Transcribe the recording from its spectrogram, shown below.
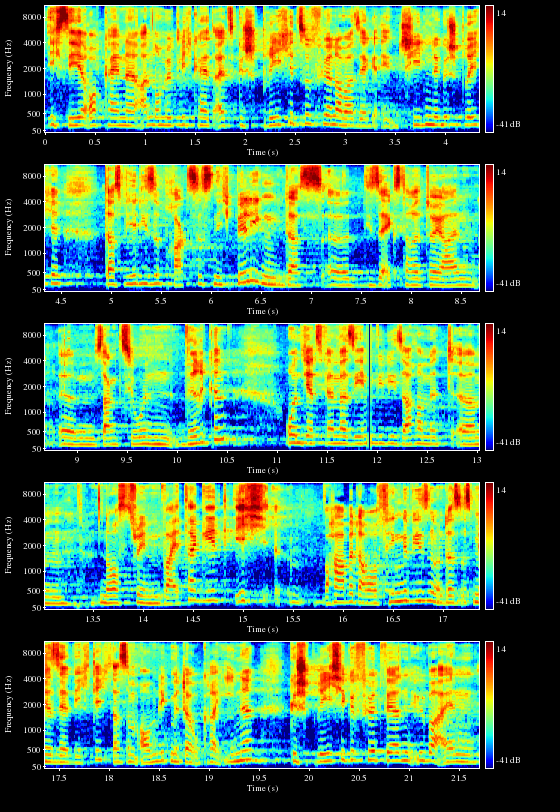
ich sehe auch keine andere Möglichkeit, als Gespräche zu führen, aber sehr entschiedene Gespräche, dass wir diese Praxis nicht billigen, dass äh, diese exterritorialen ähm, Sanktionen wirken. Und jetzt werden wir sehen, wie die Sache mit ähm, Nord Stream weitergeht. Ich äh, habe darauf hingewiesen, und das ist mir sehr wichtig, dass im Augenblick mit der Ukraine Gespräche geführt werden über einen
